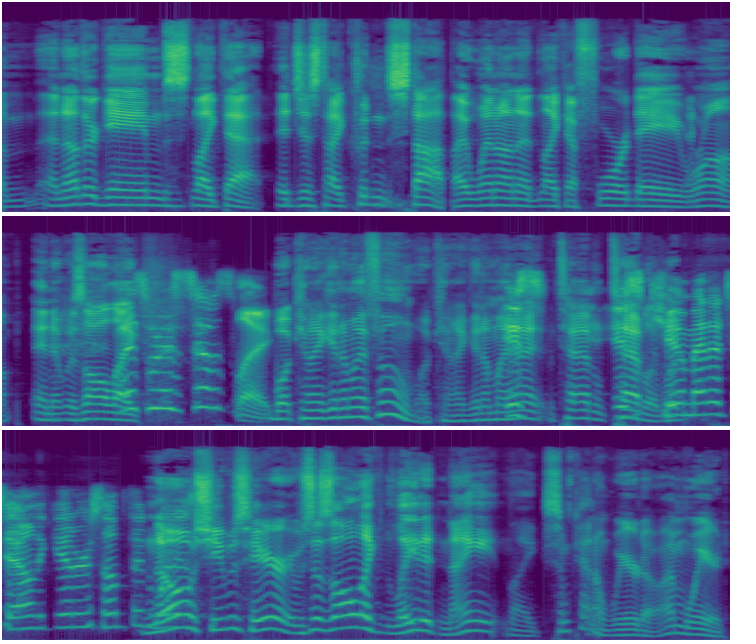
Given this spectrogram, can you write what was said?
um and other games like that it just i couldn't stop i went on a like a four day romp and it was all like that's what it sounds like. what can i get on my phone what can i get on my Is- tab- Is tablet Kim What- out of town again or something? no is- she was here it was just all like late at night like some kind of weirdo i'm weird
